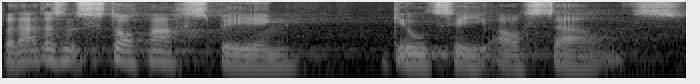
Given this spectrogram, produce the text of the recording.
But that doesn't stop us being guilty ourselves.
